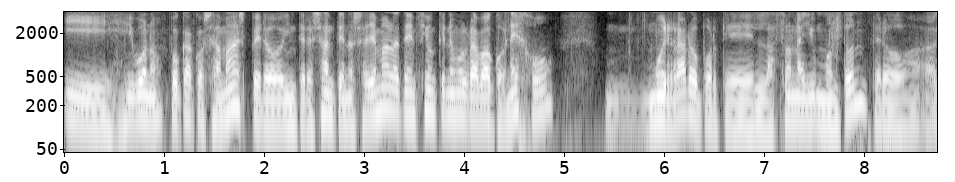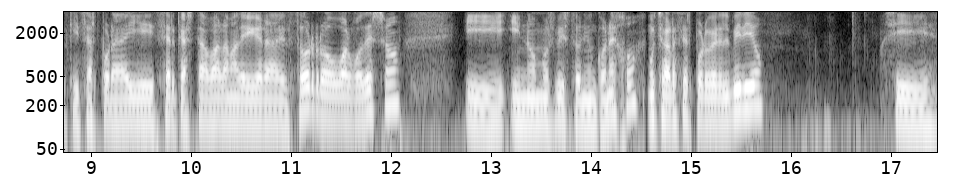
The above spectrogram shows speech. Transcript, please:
Y, bueno, poca cosa más, pero interesante. Nos ha llamado la atención que no hemos grabado conejo. Muy raro porque en la zona hay un montón, pero ah, quizás por ahí cerca estaba la madriguera del zorro o algo de eso. y no hemos visto ni un conejo. Muchas gracias por ver el vídeo. Si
